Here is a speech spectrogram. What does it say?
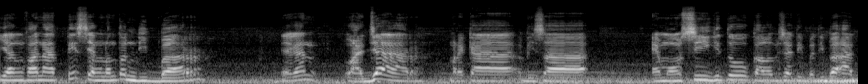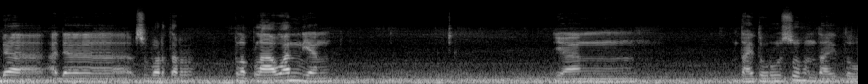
yang fanatis yang nonton di bar ya kan? Wajar mereka bisa emosi gitu kalau bisa tiba-tiba ada ada supporter klub lawan yang yang entah itu rusuh entah itu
